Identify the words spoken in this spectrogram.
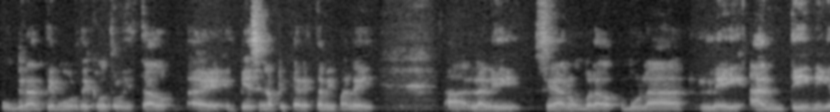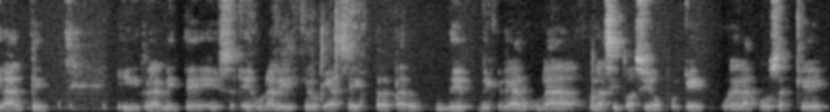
un gran temor de que otros estados eh, empiecen a aplicar esta misma ley. Ah, la ley se ha nombrado como una ley anti-inmigrante y realmente es, es, una ley que lo que hace es tratar de, crear una, una, situación, porque una de las cosas que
